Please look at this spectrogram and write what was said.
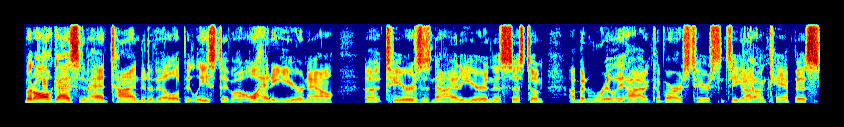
But all guys that have had time to develop, at least they've all had a year now. Uh, Tears has now had a year in this system. I've been really high on Kavares Tears since he got on campus.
